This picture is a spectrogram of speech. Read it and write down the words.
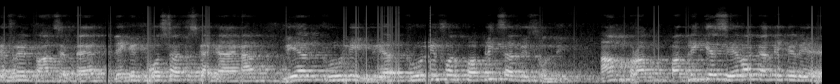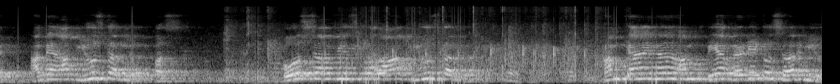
डिफरेंट कॉन्सेप्ट है। लेकिन पोस्ट ऑफ़िस का क्या है ना? We are truly we are truly for public service only हम पब्लिक के सेवा करने के लिए है। हमें आप यूज़ कर लो, बस। पोस्ट ऑफ़िस को आप यूज़ कर लो। हम क्या है ना? हम we are ready to serve you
